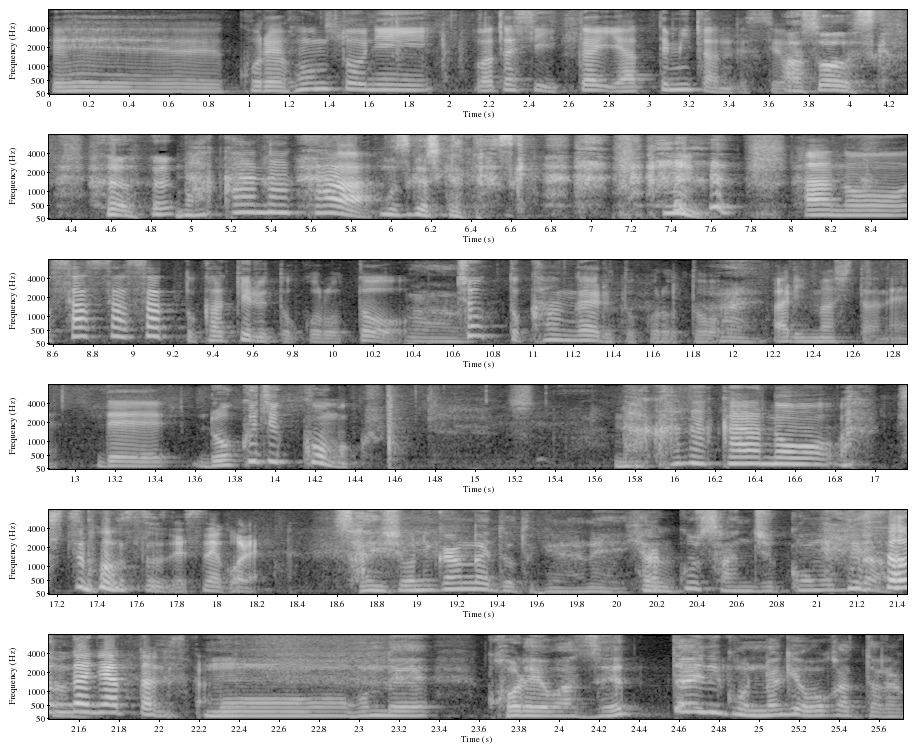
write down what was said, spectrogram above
えー、これ本当に私一回やってみたんですよ。あそうですか なかなか難しかったですか？うん、あのさっさっさっと書けるところとちょっと考えるところとありましたね。はい、で60項目なかなかの 質問数ですねこれ。最初に考えた時はね130項目うん、そんなにあったんですか？もうほんでこれは絶対にこんだけ多かったら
